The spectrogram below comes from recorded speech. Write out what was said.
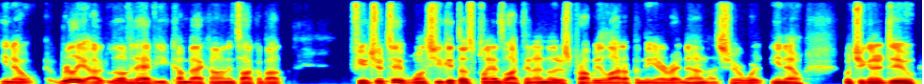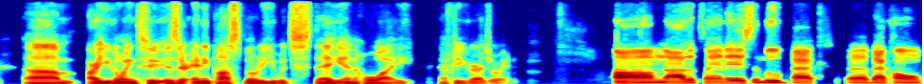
you know really i'd love to have you come back on and talk about future too. Once you get those plans locked in i know there's probably a lot up in the air right now. I'm not sure what you know what you're going to do um, are you going to? Is there any possibility you would stay in Hawaii after you graduate? Um, nah, the plan is to move back, uh, back home.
